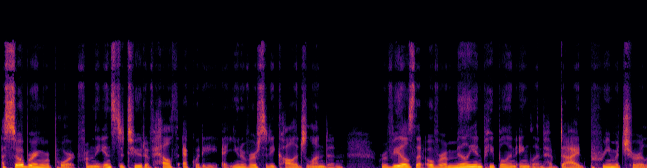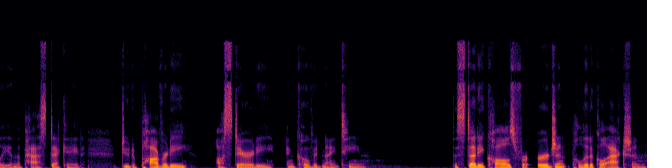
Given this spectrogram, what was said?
A sobering report from the Institute of Health Equity at University College London reveals that over a million people in England have died prematurely in the past decade due to poverty, austerity, and COVID 19. The study calls for urgent political action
